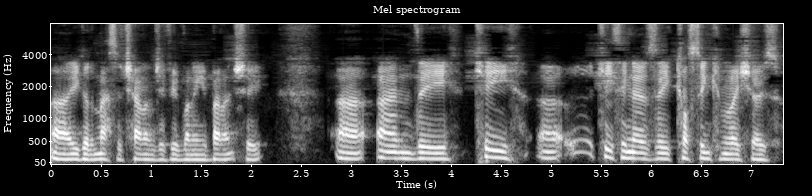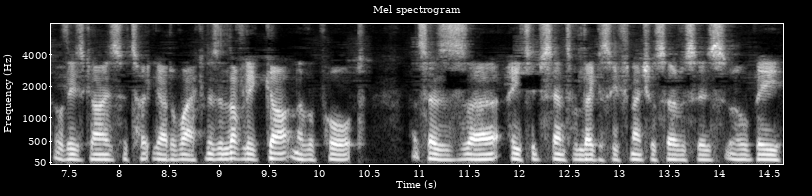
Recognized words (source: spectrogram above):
Uh, you've got a massive challenge if you're running a balance sheet. Uh, and the key uh, key thing there is the cost income ratios of these guys are totally out of whack. And there's a lovely Gartner report that says uh, 80% of legacy financial services will be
